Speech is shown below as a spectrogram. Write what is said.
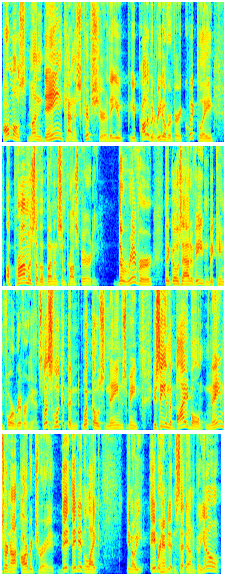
almost mundane kind of scripture that you, you probably would read over very quickly a promise of abundance and prosperity. The river that goes out of Eden became four riverheads. Let's look at the, what those names mean. You see, in the Bible, names are not arbitrary. They, they didn't like, you know, Abraham didn't sit down and go, you know,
